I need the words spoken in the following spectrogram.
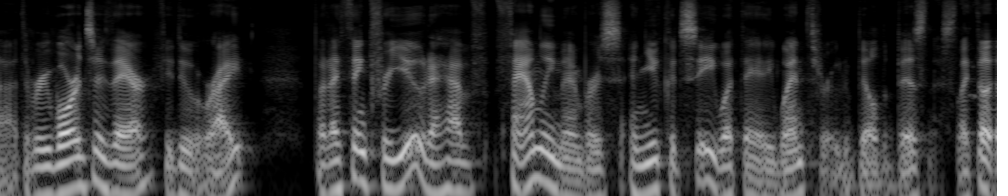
uh, the rewards are there if you do it right. But I think for you to have family members and you could see what they went through to build a business, like the,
